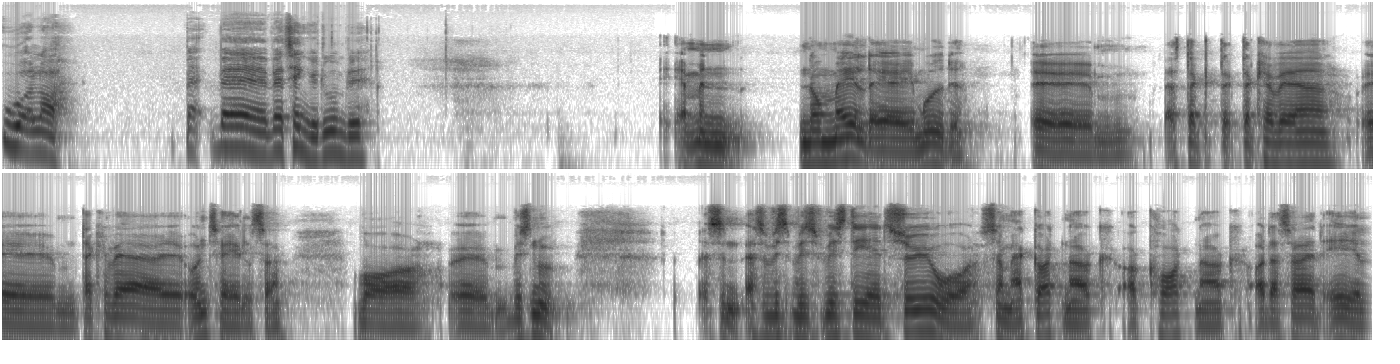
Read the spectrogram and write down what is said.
urler, hvad, hvad, hvad tænker du om det? Jamen, normalt er jeg imod det. Øhm, altså, der, der, der kan være, øhm, der kan være øh, undtagelser, hvor øh, hvis nu, altså, altså hvis, hvis, hvis det er et søgeord, som er godt nok og kort nok, og der så er et æ eller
